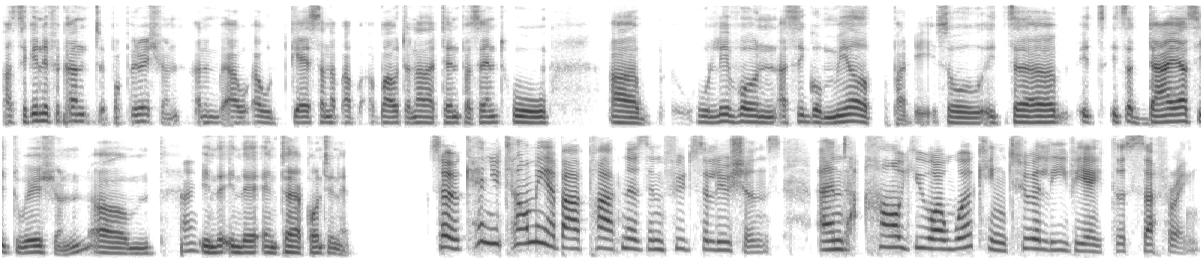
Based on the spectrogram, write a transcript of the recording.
a significant population, and I, I would guess an, about another 10% who uh, who live on a single meal per day. So it's a it's it's a dire situation um, in the in the entire continent. So, can you tell me about Partners in Food Solutions and how you are working to alleviate this suffering?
